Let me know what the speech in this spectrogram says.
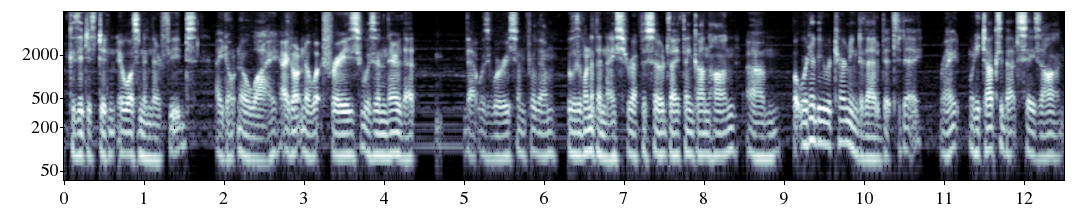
because it just didn't, it wasn't in their feeds. I don't know why. I don't know what phrase was in there that that was worrisome for them. It was one of the nicer episodes, I think, on Han. Um, but we're going to be returning to that a bit today, right? When he talks about Cezanne,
